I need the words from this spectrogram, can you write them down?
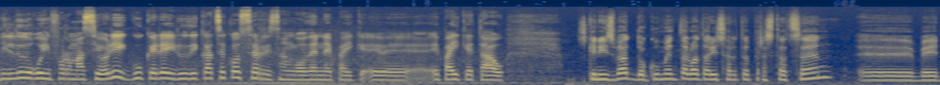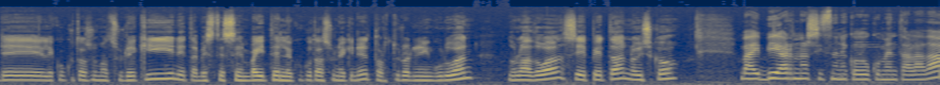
bildu dugu informazio hori guk ere irudikatzeko zer izango den epaik, e, epaiketa hau Ezken izbat, dokumental bat ari zarete prestatzen, e, bere lekukutasun batzurekin eta beste zenbaiten lekukutasunekin ere torturaren inguruan. Nola doa, zepeta, noizko? Bai, bi arnaz izeneko dokumentala da,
